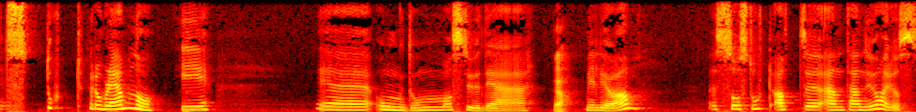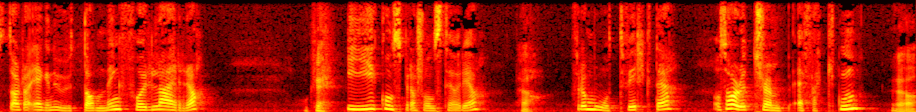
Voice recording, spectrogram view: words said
et stort problem nå i eh, ungdom- og studiemiljøene. Så stort at eh, NTNU har jo starta egen utdanning for lærere okay. i konspirasjonsteorier. Ja. For å motvirke det. Og så har du Trump-effekten, Ja.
